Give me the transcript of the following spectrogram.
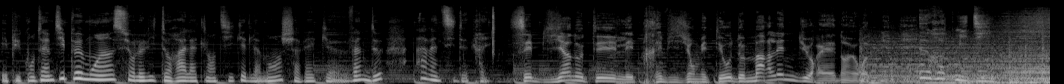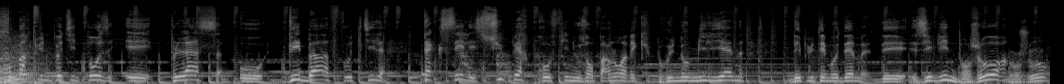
Et puis comptez un petit peu moins sur le littoral atlantique et de la Manche, avec euh, 22 à 26 degrés. C'est bien noté les prévisions météo de Marlène Duret dans Europe Midi. Europe Midi. On marque une petite pause et place au débat. Faut-il taxer les super profits? Nous en parlons avec Bruno Millienne, député modem des Yvelines. Bonjour. Bonjour.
